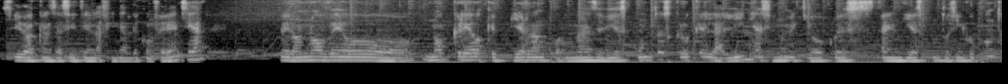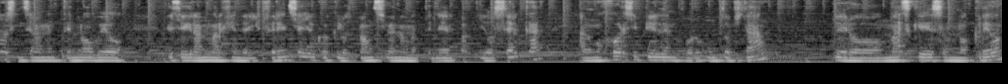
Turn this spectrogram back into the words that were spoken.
sí veo a Kansas City en la final de conferencia, pero no veo, no creo que pierdan por más de 10 puntos. Creo que la línea, si no me equivoco, está en 10.5 puntos. Sinceramente no veo ese gran margen de diferencia. Yo creo que los Browns iban a mantener el partido cerca. A lo mejor si pierden por un touchdown, pero más que eso no creo.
